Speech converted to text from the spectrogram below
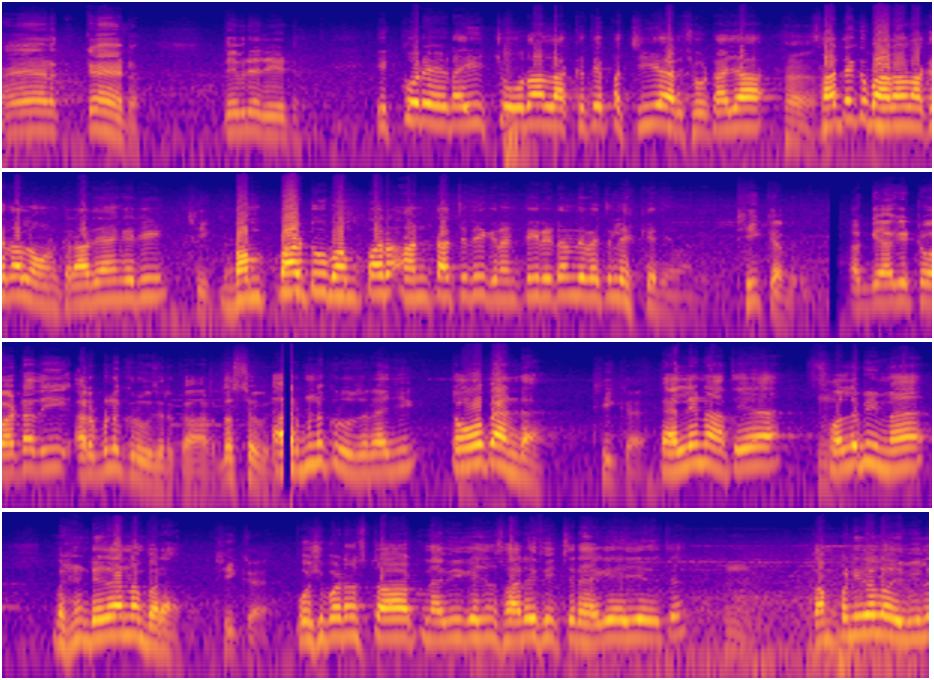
ਐਨ ਘੈਂਟ। ਤੇ ਵੀਰੇ ਰੇਟ ਇੱਕੋ ਰੇਟ ਆਈ 14 ਲੱਖ ਤੇ 25000 ਛੋਟਾ ਜਿਹਾ। ਹਾਂ। ਸਾਢੇ ਕੁ 12 ਲੱਖ ਦਾ ਲੋਨ ਕਰਾ ਦੇਵਾਂਗੇ ਜੀ। ਬੰਪਰ ਟੂ ਬੰਪਰ ਅਨਟੱਚ ਦੀ ਗਾਰੰਟੀ ਰਿਟਰਨ ਦੇ ਵਿੱਚ ਲਿਖ ਕੇ ਦੇਵਾਂਗੇ। ਠੀਕ ਹੈ ਵੀਰੇ। ਅੱਗੇ ਆ ਗਈ ਟੋਇਟਾ ਦੀ ਅਰਬਨ ਕਰੂਜ਼ਰ ਕਾਰ ਦੱਸੋ ਵੀਰੇ। ਅਰਬਨ ਕਰੂਜ਼ਰ ਹੈ ਜੀ ਟੌਪ ਐਂਡ ਹੈ। ਠੀਕ ਹੈ। ਪਹਿਲੇ ਨਾਂ ਤੇ ਹੈ ਫੁੱਲ ਬੀਮਾ ਹੈ, ਬਠਿੰਡੇ ਦਾ ਨੰਬਰ ਹੈ। ਠੀਕ ਹੈ। ਪੁਸ਼ ਬਟਨ ਸਟਾਰਟ ਨੈਵੀਗੇਸ਼ਨ ਸਾਰੇ ਫੀਚਰ ਹੈਗੇ ਆ ਜੀ ਇਹਦੇ 'ਚ। ਹੂੰ। ਕੰਪਨੀ ਦਾ ਲੋਈ ਵੀਲ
